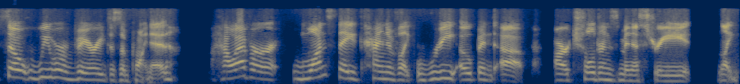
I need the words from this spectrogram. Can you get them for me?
so we were very disappointed. However, once they kind of like reopened up our children's ministry, like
